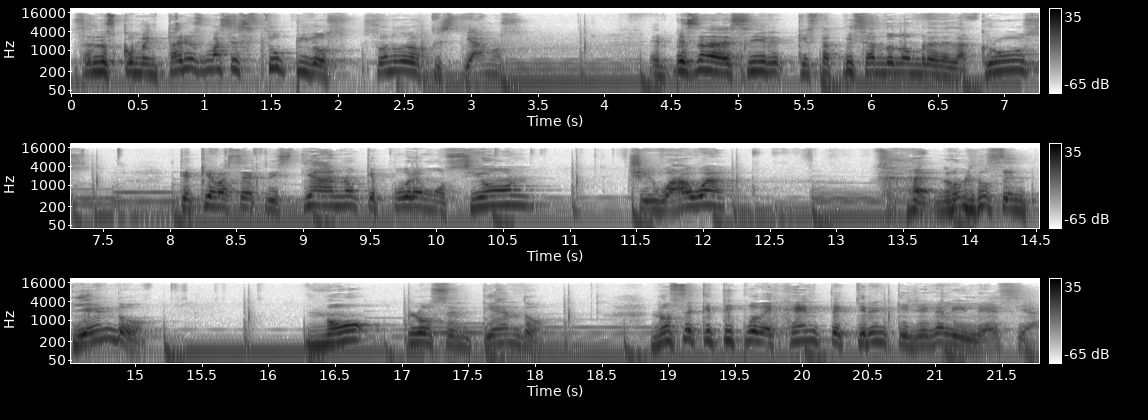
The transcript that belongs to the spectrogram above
O sea, los comentarios más estúpidos son los de los cristianos. Empiezan a decir que está pisando el nombre de la cruz, que qué va a ser cristiano, que pura emoción. Chihuahua. no los entiendo. No los entiendo. No sé qué tipo de gente quieren que llegue a la iglesia.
